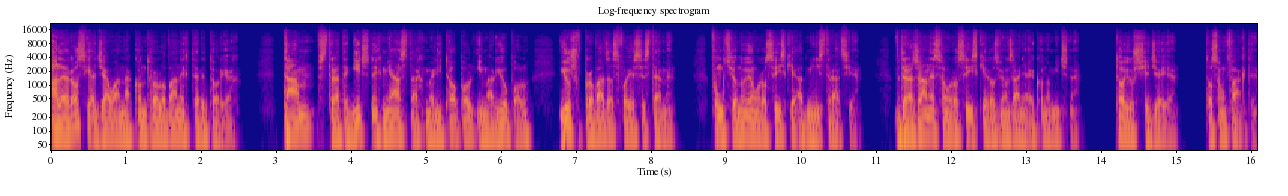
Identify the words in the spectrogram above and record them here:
Ale Rosja działa na kontrolowanych terytoriach. Tam, w strategicznych miastach Melitopol i Mariupol, już wprowadza swoje systemy. Funkcjonują rosyjskie administracje. Wdrażane są rosyjskie rozwiązania ekonomiczne. To już się dzieje. To są fakty.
